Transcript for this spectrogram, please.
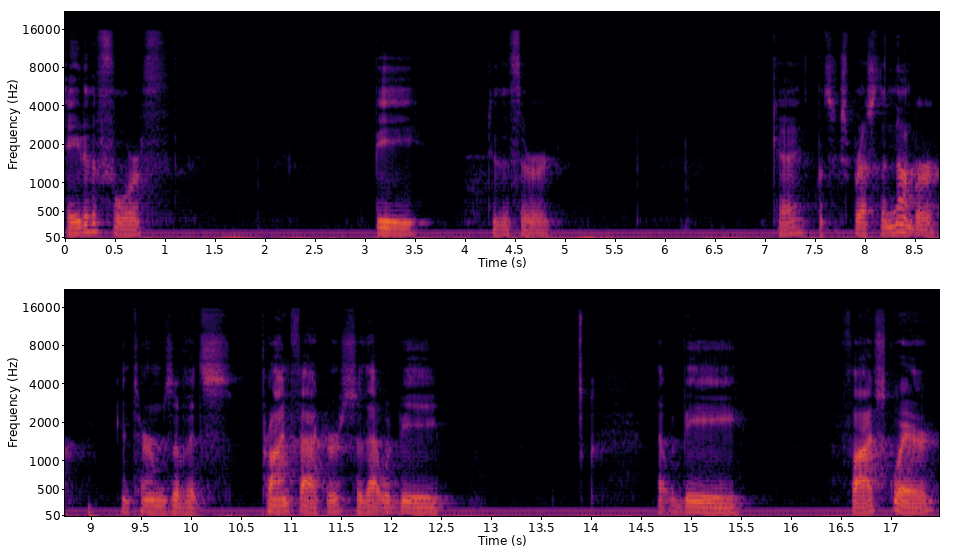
a to the fourth b to the third. Okay, let's express the number in terms of its prime factors. So that would be that would be 5 squared,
